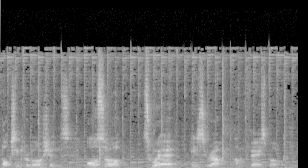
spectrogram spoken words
Boxing Promotions. Also, Twitter, Instagram, and Facebook.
